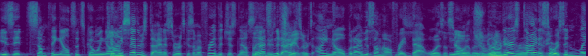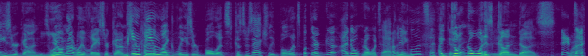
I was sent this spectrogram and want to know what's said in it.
Is it something else that's going on? Can we say there's dinosaurs? Because I'm afraid that just now saying that's there's in the trailer. dinosaurs. I know, but I was somehow afraid that was a spoiler. you To be ruined like, it there's for everybody. dinosaurs and laser guns. You- well, not really laser guns. Pew, they're kind of like laser bullets because there's actually bullets, but they're good. I don't know what's happening. bullets? I I, think they don't might- know what his gun does. It,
